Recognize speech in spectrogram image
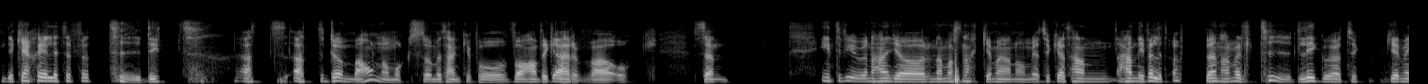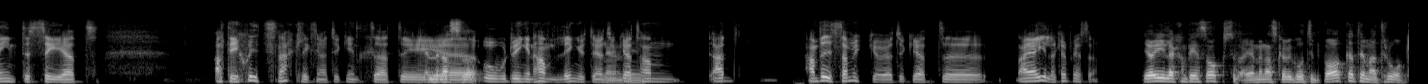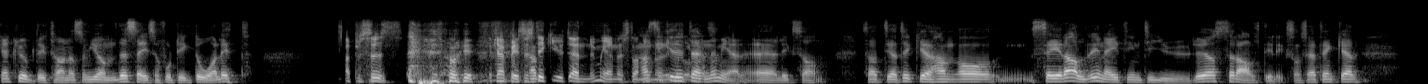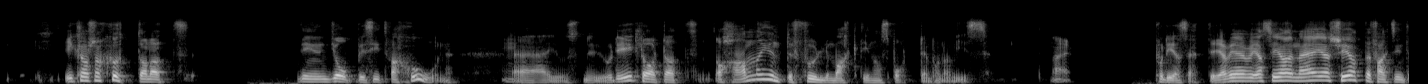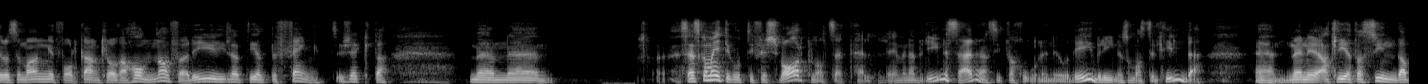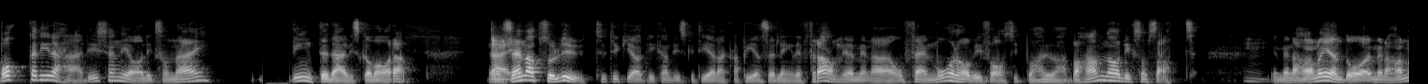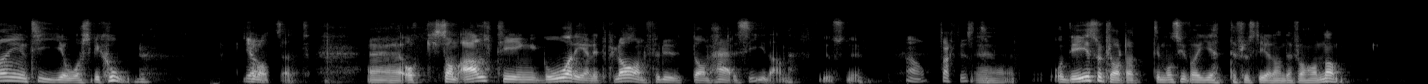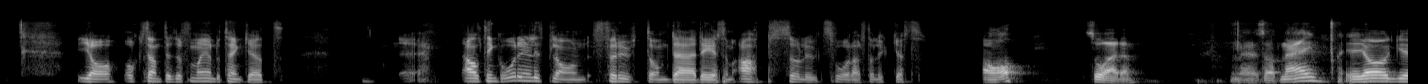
det kanske är lite för tidigt att, att döma honom också med tanke på vad han fick ärva och sen intervjuerna han gör när man snackar med honom. Jag tycker att han, han är väldigt öppen, han är väldigt tydlig och jag tycker mig inte se att, att det är skitsnack. Liksom. Jag tycker inte att det är alltså, ord och ingen handling utan jag nej, tycker nej. att han, han visar mycket och jag tycker att eh, nej, jag gillar Campese. Jag gillar Campese också. Jag menar, ska vi gå tillbaka till de här tråkiga klubbdirektörerna som gömde sig så fort det gick dåligt? Ja, precis. Campese sticker ut ännu mer nästan. Han sticker ut ännu mer, eh, liksom. Så att jag tycker han och, säger aldrig nej till intervju, löser alltid liksom. Så jag tänker, det är klart som sjutton att det är en jobbig situation mm. eh, just nu. Och det är klart att, och han har ju inte fullmakt inom sporten på något vis. Nej. På det sättet. Jag, alltså jag, nej, jag köper faktiskt inte resonemanget folk anklagar honom för. Det är ju helt, helt befängt, ursäkta. Men eh, Sen ska man inte gå till försvar på något sätt heller. Jag menar, Brynäs är den här situationen nu och det är Brynäs som har ställt till det. Eh, men att leta syndabockar i det här, det känner jag liksom, nej, det är inte där vi ska vara. Eh, nej. Sen absolut tycker jag att vi kan diskutera Capese längre fram. Jag menar, om fem år har vi facit på vad han har liksom satt. Mm. Jag menar, han har ju ändå, jag menar, han har ju en tioårsvision. På ja. något sätt. Eh, och som allting går enligt plan förutom här sidan just nu. Ja, faktiskt. Eh, och det är såklart att det måste ju vara jättefrustrerande för honom. Ja, och samtidigt får man ju ändå tänka att eh, allting går enligt plan förutom där det är som absolut svårast att lyckas. Ja, så är det. Så att nej, jag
